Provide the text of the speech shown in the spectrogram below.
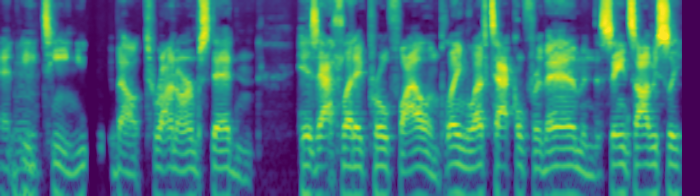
at mm. 18. You think about Terron Armstead and his athletic profile and playing left tackle for them. And the Saints, obviously,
